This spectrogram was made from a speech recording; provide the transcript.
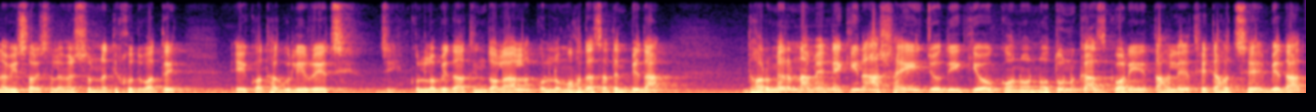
নবী সাল্লামের সুন্নতি খুদবাতে এই কথাগুলি রয়েছে। জি, কুল্ল বেদাতিন দলাল, কুল্ল মহদাসাতিন বেদা ধর্মের নামে নেকির আশাই যদি কেউ কোনো নতুন কাজ করে, তাহলে সেটা হচ্ছে বেদাত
